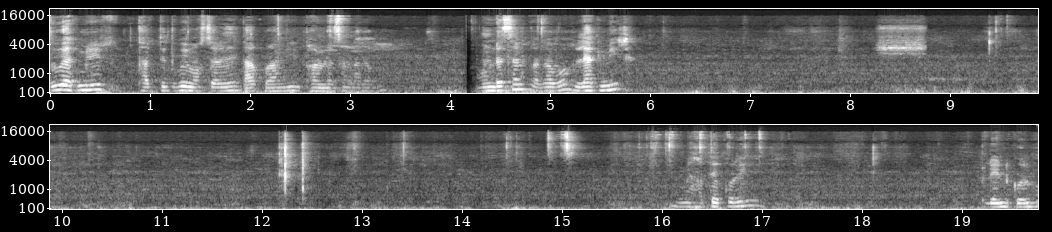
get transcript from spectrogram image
দু এক মিনিট থাকতে দেবো মশলাটায় তারপর আমি ফাউন্ডেশন লাগাবো। ফাউন্ডেশন লাগাবো ল্যাকমির হাতে করে ব্লেন্ড করব।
